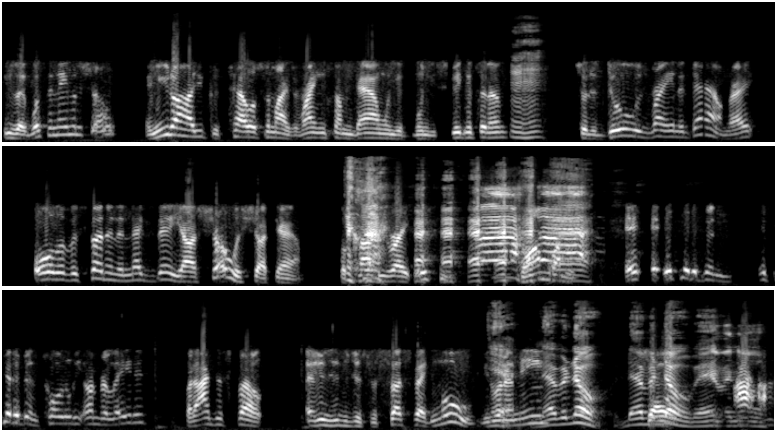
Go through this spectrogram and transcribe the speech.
he's like, what's the name of the show? And you know how you could tell if somebody's writing something down when you when you're speaking to them. Mm-hmm. So the dude was writing it down, right? All of a sudden, the next day, y'all show was shut down for copyright issues. So I'm like, it, it, it could have been it could have been totally unrelated, but I just felt it was, it was just a suspect move. You know what I mean? Never know. Never So, know, man. I- I-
